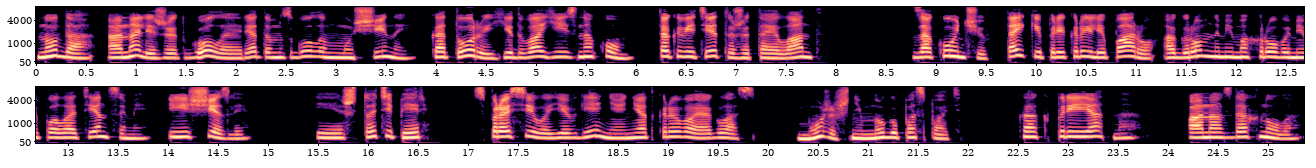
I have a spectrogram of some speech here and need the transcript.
Ну да, она лежит голая рядом с голым мужчиной, который едва ей знаком. Так ведь это же Таиланд. Закончив, тайки прикрыли пару огромными махровыми полотенцами и исчезли. «И что теперь?» — спросила Евгения, не открывая глаз. «Можешь немного поспать». «Как приятно!» Она вздохнула.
